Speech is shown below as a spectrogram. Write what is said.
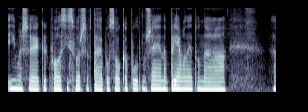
имаше какво да си свърша в тая посока по отношение на приемането на а,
